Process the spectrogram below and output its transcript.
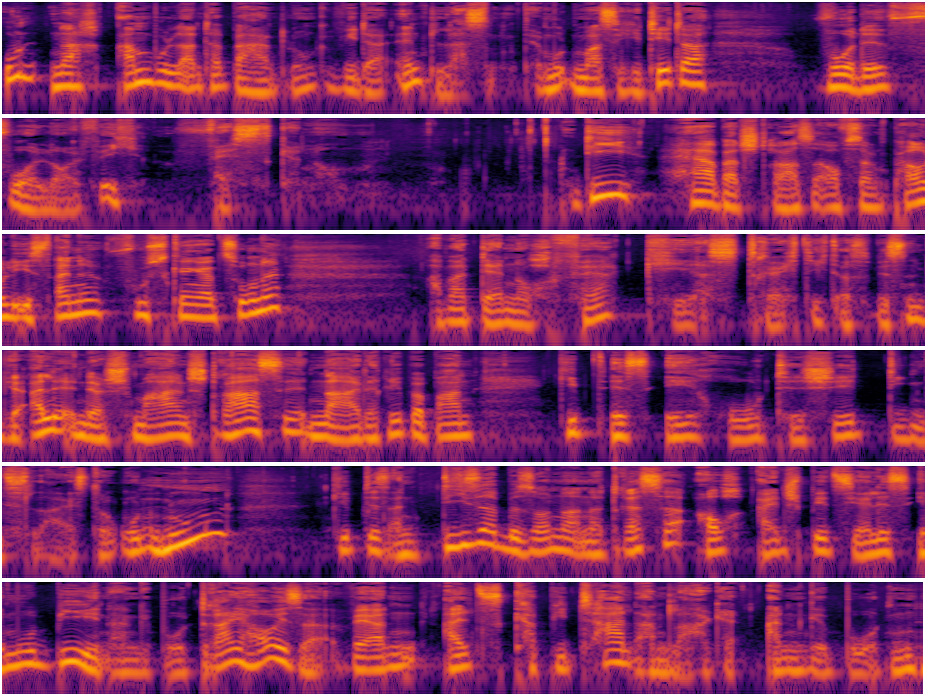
und nach ambulanter Behandlung wieder entlassen. Der mutmaßliche Täter wurde vorläufig festgenommen. Die Herbertstraße auf St. Pauli ist eine Fußgängerzone, aber dennoch verkehrsträchtig. Das wissen wir alle. In der schmalen Straße nahe der Reeperbahn gibt es erotische Dienstleistungen. Und nun gibt es an dieser besonderen Adresse auch ein spezielles Immobilienangebot. Drei Häuser werden als Kapitalanlage angeboten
